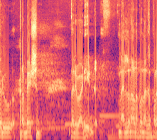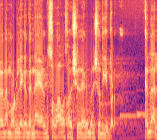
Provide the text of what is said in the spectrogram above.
ഒരു പ്രൊബേഷൻ പരിപാടിയുണ്ട്. നല്ല നടപ്പെന്നൊക്കെ പറയുന്ന മോഡലിലേക്ക് തന്നെ അയാളുടെ സ്വഭാവ സവിശേഷതയൊക്കെ പരിശോധിക്കപ്പെടും. എന്നാൽ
